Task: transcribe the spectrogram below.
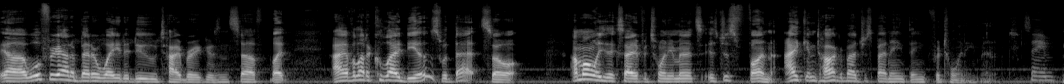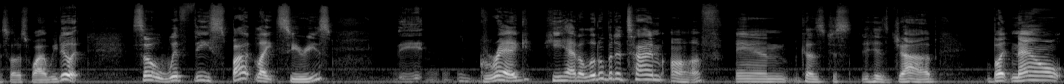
uh, we'll figure out a better way to do tiebreakers and stuff. But I have a lot of cool ideas with that. So I'm always excited for 20 minutes. It's just fun. I can talk about just about anything for 20 minutes. Same. And so that's why we do it. So with the Spotlight series, Greg, he had a little bit of time off and because just his job, but now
